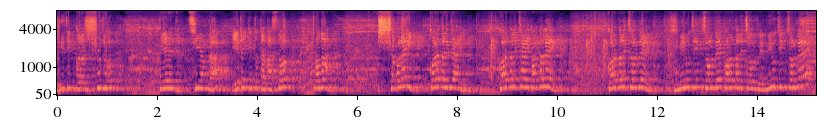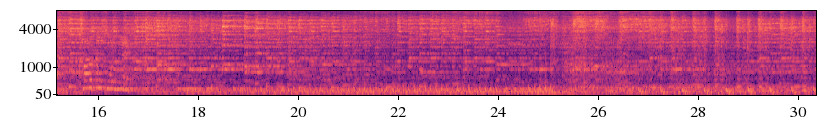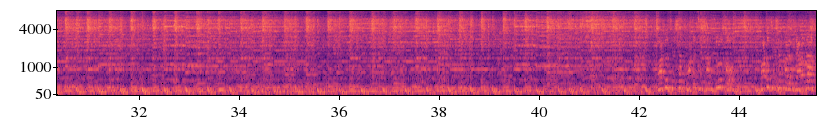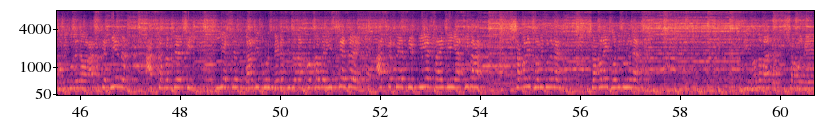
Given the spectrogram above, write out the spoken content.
Visit করার সুযোগ পেয়েছি আমরা। এটাই কিন্তু তার বাস্তব প্রমাণ। সকলেই করতালি চাই করতালি চাই, করতালে। করতালি চলবে। মিউজিক চলবে, করতালি চলবে। মিউজিক চলবে, করতালি চলবে। ফটো সেশন ফটো সেশন দ্রুত ফটো সেশন করেন যারা যারা ছবি তুলে দেওয়ার আজকে দিয়ে দেন, আজকে আমরা পেয়েছি টিএসএস গাজীপুর মেগা সিজনাল প্রোগ্রামের স্টেজে। আজকে পেয়েছি টিএসআইবি আসিবা সকলেই ছবি তুলে দেন, সকলেই ছবি তুলে দেন। ধন্যবাদ সকলকে।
